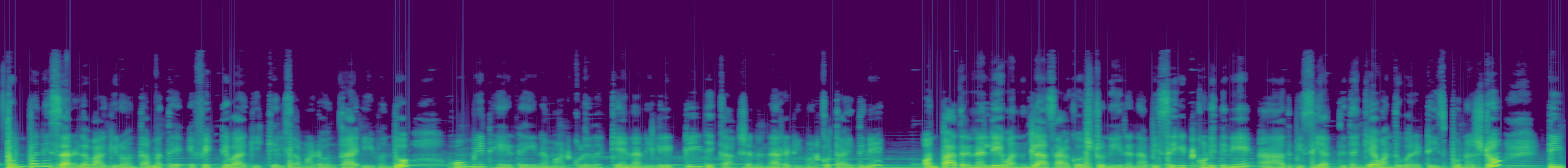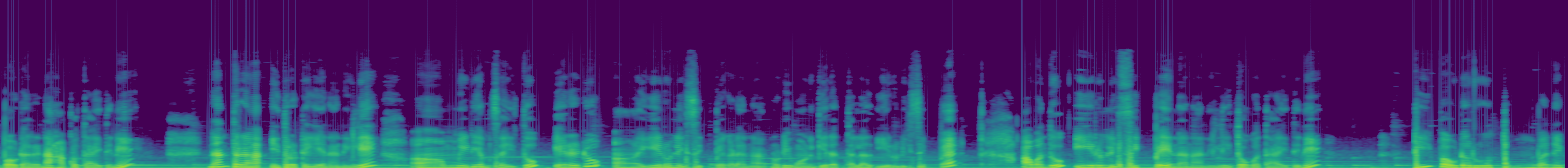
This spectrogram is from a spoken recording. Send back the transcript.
ತುಂಬಾ ಸರಳವಾಗಿರುವಂಥ ಮತ್ತು ಎಫೆಕ್ಟಿವ್ ಆಗಿ ಕೆಲಸ ಮಾಡುವಂಥ ಈ ಒಂದು ಹೋಮ್ ಮೇಡ್ ಹೇರ್ ಡೈನ ಮಾಡ್ಕೊಳ್ಳೋದಕ್ಕೆ ನಾನಿಲ್ಲಿ ಟೀ ಡಿಕಾಕ್ಷನನ್ನು ರೆಡಿ ಮಾಡ್ಕೋತಾ ಇದ್ದೀನಿ. ಒಂದು ಪಾತ್ರೆಯಲ್ಲಿ ಒಂದು ಗ್ಲಾಸ್ ಆಗೋಷ್ಟು ನೀರನ್ನು ಬಿಸಿಗೆ ಇಟ್ಕೊಂಡಿದ್ದೀನಿ ಅದು ಬಿಸಿ ಆಗ್ತಿದ್ದಂಗೆ ಒಂದೂವರೆ ಟೀ ಸ್ಪೂನಷ್ಟು ಟೀ ಪೌಡರನ್ನು ಹಾಕೋತಾ ಇದ್ದೀನಿ. ನಂತರ ಇದರೊಟ್ಟಿಗೆ ನಾನಿಲ್ಲಿ ಮೀಡಿಯಮ್ ಸೈಜು ಎರಡು ಈರುಳ್ಳಿ ಸಿಪ್ಪೆಗಳನ್ನು. ನೋಡಿ, ಒಣಗಿರತ್ತಲ್ಲ ಈರುಳ್ಳಿ ಸಿಪ್ಪೆ. ಆ ಒಂದು ಈರುಳ್ಳಿ ಸಿಪ್ಪೆಯನ್ನು ನಾನಿಲ್ಲಿ ತೊಗೋತಾ ಇದ್ದೀನಿ. ಟೀ ಪೌಡರು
